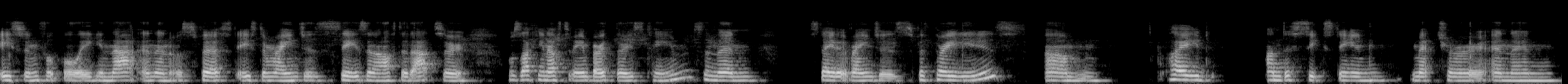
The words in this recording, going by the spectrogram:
Eastern Football League in that. And then it was first Eastern Ranges season after that. So was lucky enough to be in both those teams and then stayed at Ranges for three years. Um, played under 16 Metro and then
